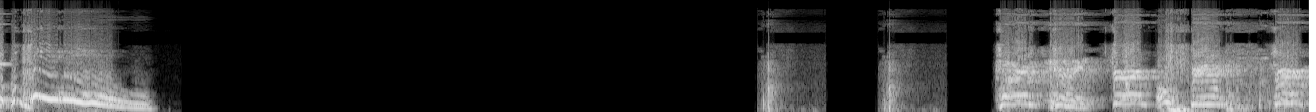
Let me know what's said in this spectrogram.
Turn, turn, turn, oh, turn, turn.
